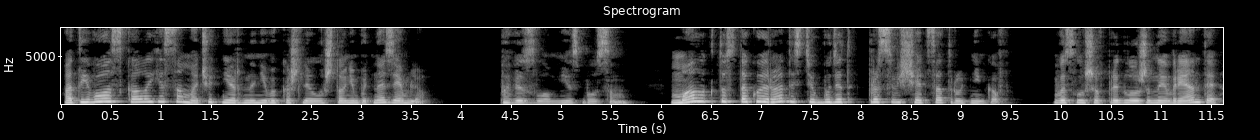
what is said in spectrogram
От его оскала я сама чуть нервно не выкашляла что-нибудь на землю. Повезло мне с боссом. Мало кто с такой радостью будет просвещать сотрудников. Выслушав предложенные варианты,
